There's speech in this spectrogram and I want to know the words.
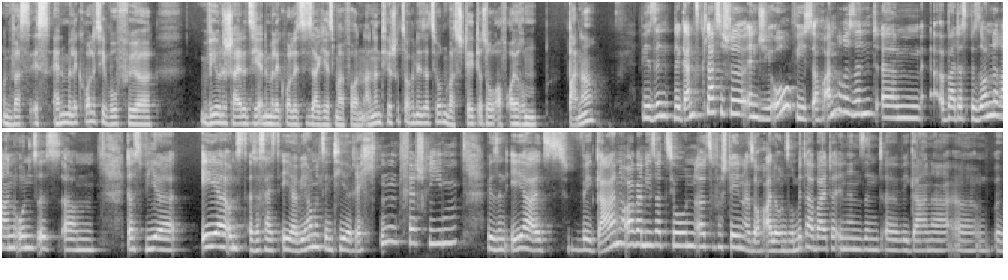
Und was ist Animal Equality? Wofür, wie unterscheidet sich Animal Equality, sage ich jetzt mal, von anderen Tierschutzorganisationen? Was steht so auf eurem Banner? Wir sind eine ganz klassische NGO, wie es auch andere sind. Ähm, aber das Besondere an uns ist, ähm, dass wir eher uns, also das heißt eher, wir haben uns den Tierrechten verschrieben. Wir sind eher als vegane Organisation äh, zu verstehen. Also auch alle unsere MitarbeiterInnen sind äh, Veganer äh, äh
